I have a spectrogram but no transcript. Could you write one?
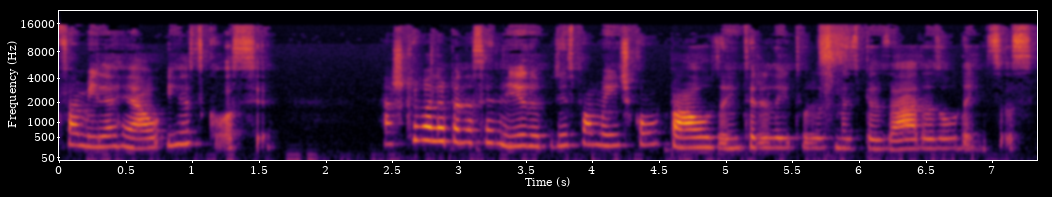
família real e Escócia. Acho que vale a pena ser lido, principalmente como pausa entre leituras mais pesadas ou densas.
